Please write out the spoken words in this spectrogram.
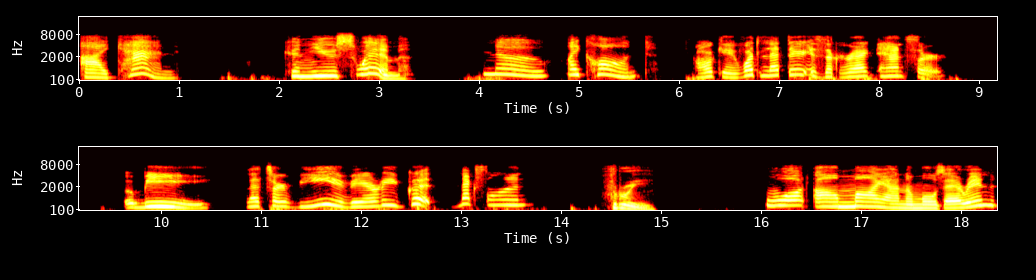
I can. Can you swim? No, I can't. Okay, what letter is the correct answer? A B. Letter B. Very good. Next one. 3, What are my animals, Erin?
